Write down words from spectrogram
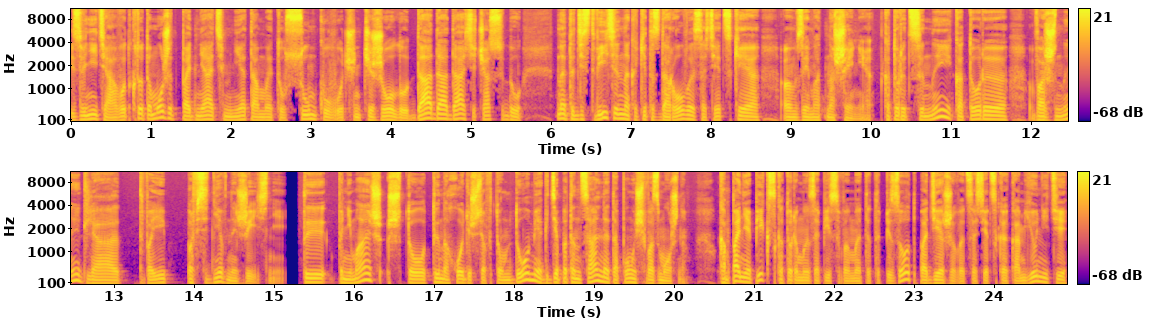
извините, а вот кто-то может поднять мне там эту сумку очень тяжелую? Да-да-да, сейчас иду. Но это действительно какие-то здоровые соседские э, взаимоотношения, которые цены, которые важны для твоей повседневной жизни. Ты понимаешь, что ты находишься в том доме, где потенциально эта помощь возможна. Компания Pix, с которой мы записываем этот эпизод, поддерживает соседское комьюнити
